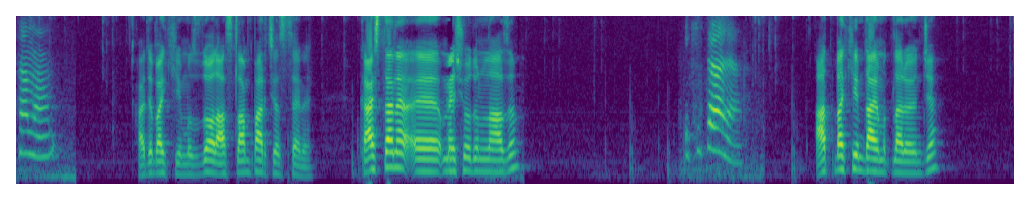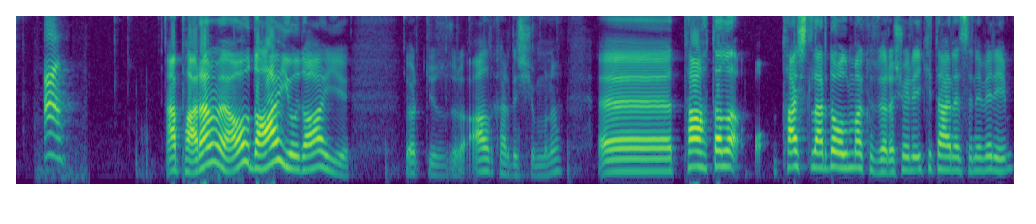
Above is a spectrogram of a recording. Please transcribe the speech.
Tamam. Hadi bakayım hızlı ol aslan parçası seni. Kaç tane e, meşe odun lazım? İki tane. At bakayım diamondları önce. Ha para mı? O daha iyi o daha iyi. 400 lira. Al kardeşim bunu. Ee, tahtalı taşlarda olmak üzere şöyle iki tanesini vereyim.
